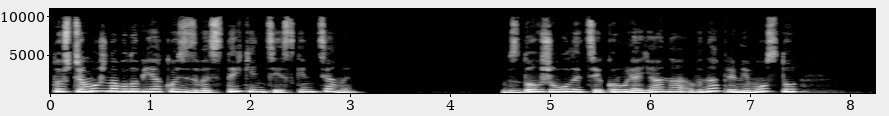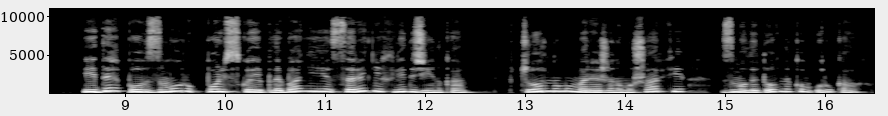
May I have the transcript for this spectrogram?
то ще можна було б якось звести кінці з кінцями. Вздовж вулиці Круля Яна в напрямі мосту йде повз мур польської плебанії середніх літ жінка в чорному мереженому шарфі з молитовником у руках.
